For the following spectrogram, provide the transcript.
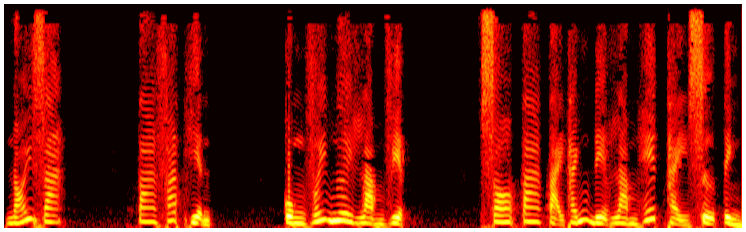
Nói ra. Ta phát hiện. Cùng với ngươi làm việc. So ta tại thánh địa làm hết thảy sự tình.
